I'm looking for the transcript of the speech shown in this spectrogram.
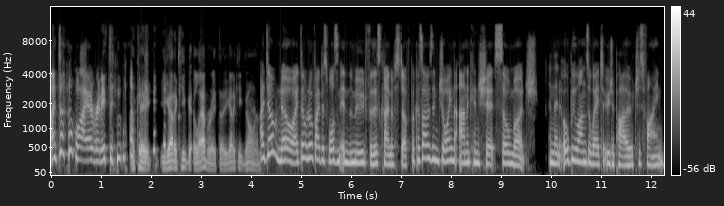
I don't know why I really didn't. Like Okay, it. you got to keep elaborate though. You got to keep going. I don't know. I don't know if I just wasn't in the mood for this kind of stuff because I was enjoying the Anakin shit so much. And then Obi Wan's away to Utapau, which is fine.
